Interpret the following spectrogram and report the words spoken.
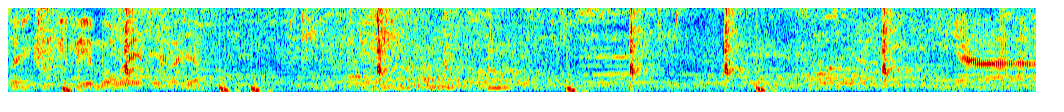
가면 이렇게 비벼 먹어야 돼요, 그죠? 야.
